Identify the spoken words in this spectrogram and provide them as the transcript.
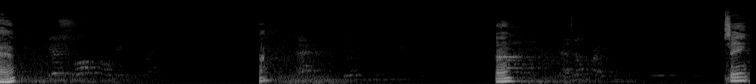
É. É. Sim.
